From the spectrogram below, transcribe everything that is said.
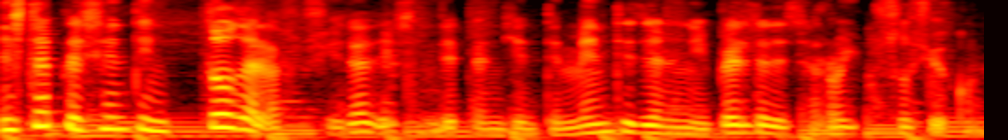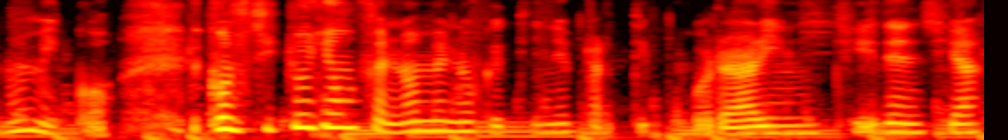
Está presente en todas las sociedades independientemente del nivel de desarrollo socioeconómico y constituye un fenómeno que tiene particular incidencia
